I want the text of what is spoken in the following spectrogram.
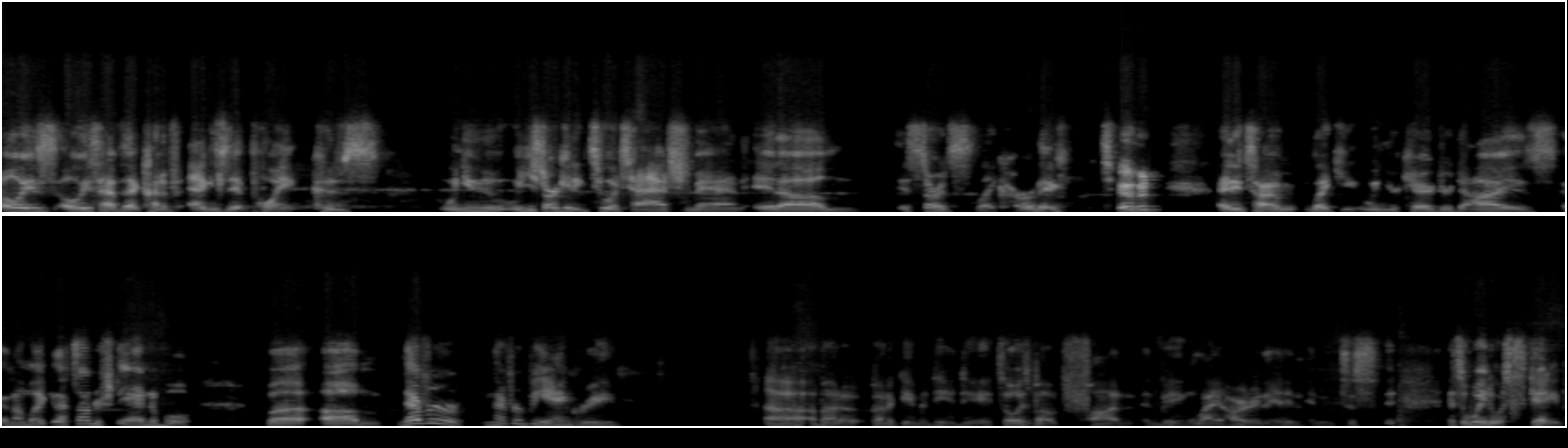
always always have that kind of exit point because when you when you start getting too attached, man, it um it starts like hurting, dude. Anytime like when your character dies, and I'm like, that's understandable, but um, never never be angry uh, about a about a game of D and D. It's always about fun and being lighthearted, and, and just it's a way to escape,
